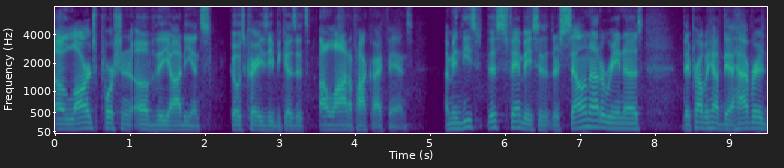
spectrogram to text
a large portion of the audience goes crazy because it's a lot of Hawkeye fans. I mean, these this fan base is they're selling out arenas. They probably have the average,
